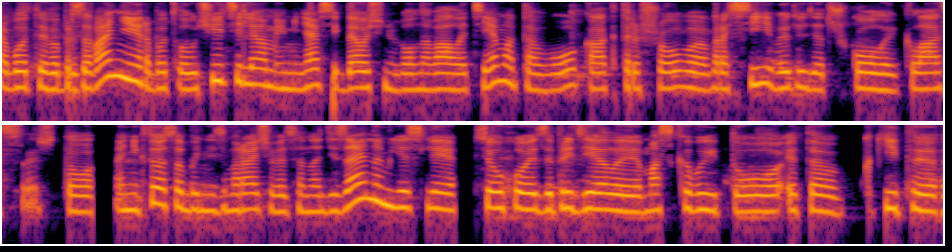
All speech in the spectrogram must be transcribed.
работаю в образовании, работала учителем, и меня всегда очень волновала тема того, как трэшово в России выглядят школы, классы, что никто особо не заморачивается над дизайном, если все уходит за пределы Москвы, то это какие-то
